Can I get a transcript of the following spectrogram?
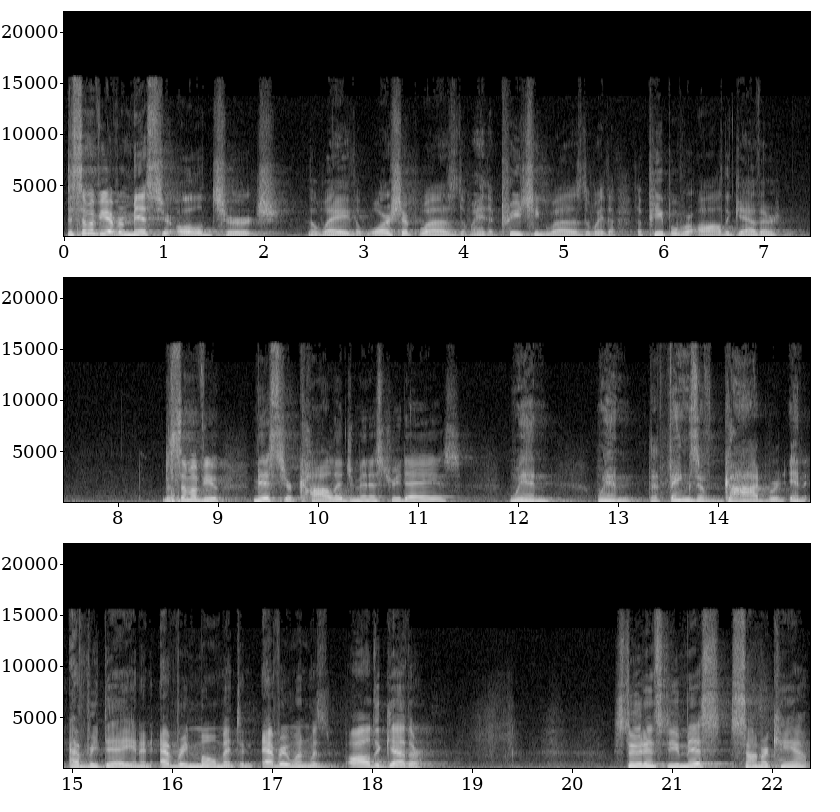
Did some of you ever miss your old church? The way the worship was, the way the preaching was, the way the, the people were all together? Do some of you miss your college ministry days when, when the things of God were in every day and in every moment and everyone was all together? Students, do you miss summer camp?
